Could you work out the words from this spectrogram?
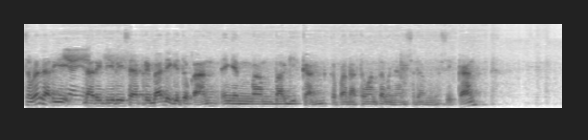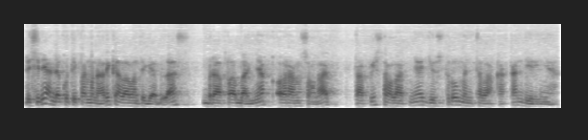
Sebenarnya dari iya, iya. dari diri saya pribadi gitu kan, ingin membagikan kepada teman-teman yang sedang menyaksikan. Di sini ada kutipan menarik halaman 13, berapa banyak orang sholat, tapi sholatnya justru mencelakakan dirinya.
